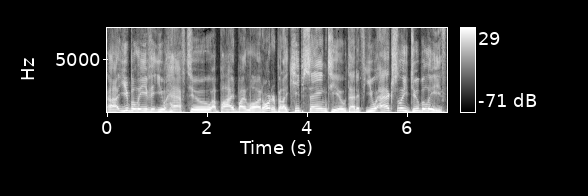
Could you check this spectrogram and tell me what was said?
uh, you believe that you have to abide by law and order. But I keep saying to you that if you actually do believe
